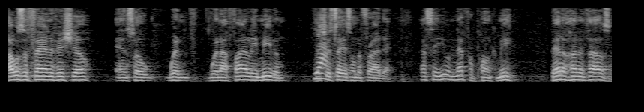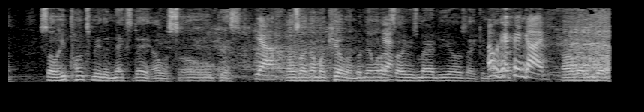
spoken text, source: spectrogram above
I was a fan of his show, and so when when I finally meet him, Yeah. let's just say it's on a Friday, I say, "You'll never punk me. Bet a hundred thousand. So he punks me the next day. I was so pissed. Yeah. I was like, I'm gonna kill him. But then when I saw he was married to you, I was like, you oh, know Okay, what? thank God. I'll let him go.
